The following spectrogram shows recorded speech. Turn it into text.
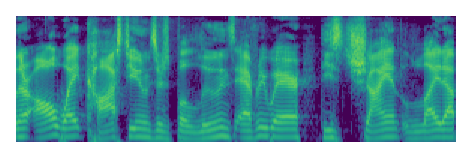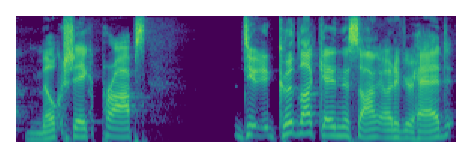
they're all white costumes. There's balloons everywhere. These giant light up milkshake props. Dude, good luck getting this song out of your head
